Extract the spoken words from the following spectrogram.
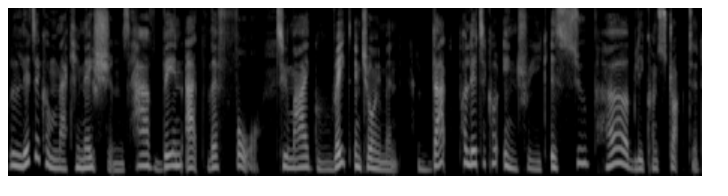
political machinations have been at the fore to my great enjoyment. That political intrigue is superbly constructed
